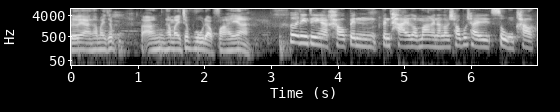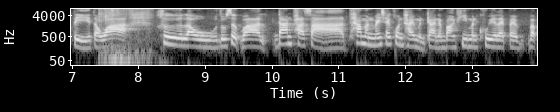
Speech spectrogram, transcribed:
เลยอะทำไมชับทำไมชับพูดับไฟอะคือจริงๆอะเขาเป็นเป็นทายเรามากเลยนะเราชอบผู้ชายสูงข่าวตีแต่ว่า คือเรารู้สึกว่าด้านภาษาถ้ามันไม่ใช่คนไทยเหมือนกันนะบางทีมันคุยอะไรไปแบบ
